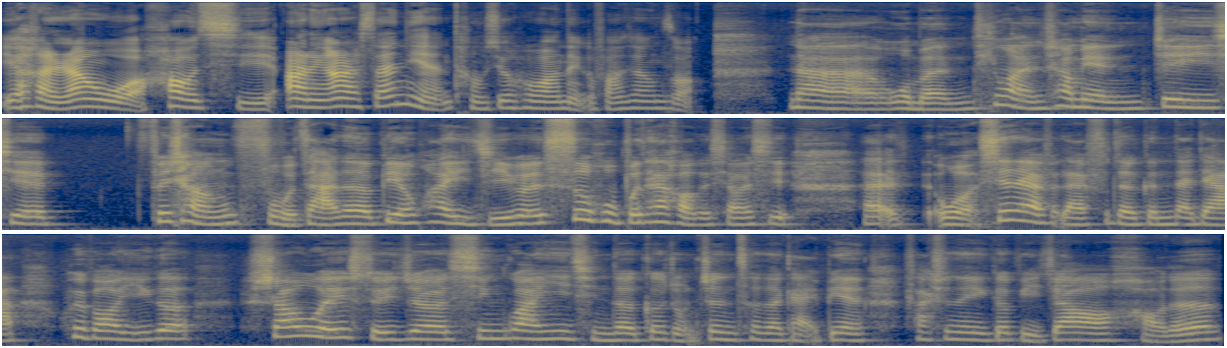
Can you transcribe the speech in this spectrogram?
也很让我好奇，二零二三年腾讯会往哪个方向走。那我们听完上面这一些。非常复杂的变化以及似乎不太好的消息，来，我现在来负责跟大家汇报一个稍微随着新冠疫情的各种政策的改变发生的一个比较好的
